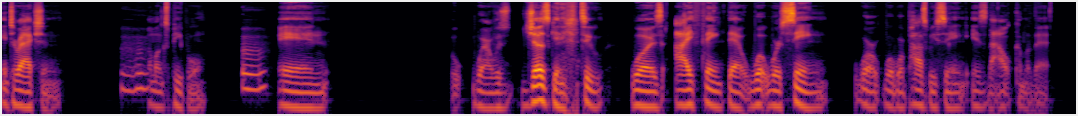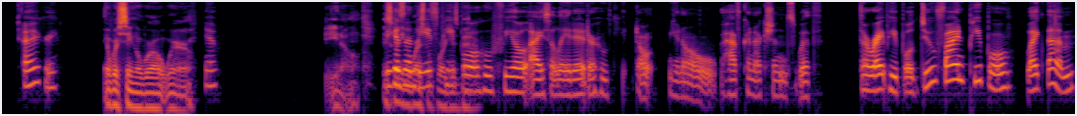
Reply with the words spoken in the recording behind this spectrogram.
interaction Mhm. amongst people Mhm. and where I was just getting to was I think that what we're seeing, or what we're possibly seeing, is the outcome of that, I agree. and we're seeing a world where, Yeah. You know, because then these before it gets people who feel isolated or who don't you know have connections with the right people do find people like them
